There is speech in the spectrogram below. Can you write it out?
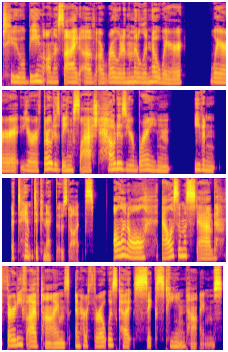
to being on the side of a road in the middle of nowhere where your throat is being slashed? How does your brain even attempt to connect those dots? All in all, Alison was stabbed 35 times and her throat was cut 16 times.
